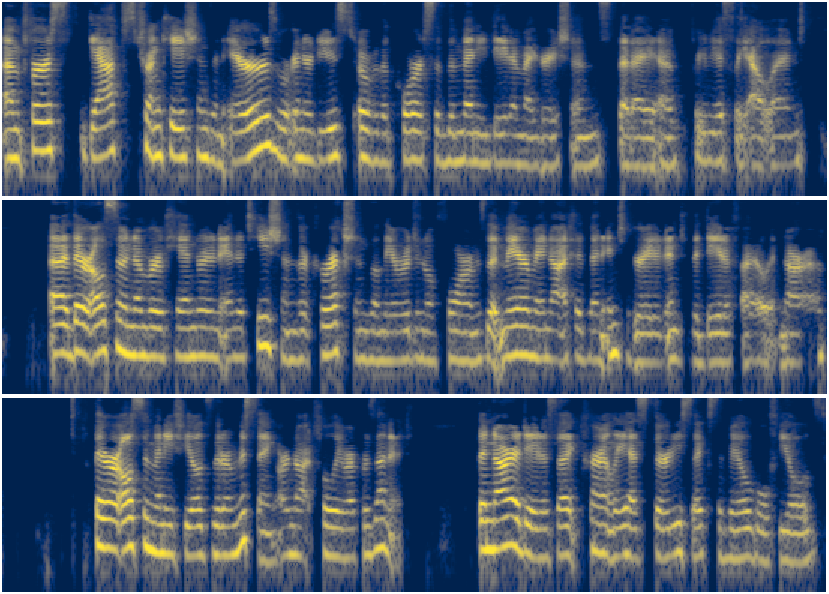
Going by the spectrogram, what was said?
Um, first, gaps, truncations, and errors were introduced over the course of the many data migrations that I uh, previously outlined. Uh, there are also a number of handwritten annotations or corrections on the original forms that may or may not have been integrated into the data file at NARA. There are also many fields that are missing or not fully represented. The NARA dataset currently has 36 available fields,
